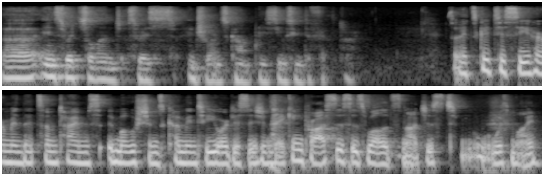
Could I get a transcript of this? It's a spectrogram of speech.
uh, in Switzerland, Swiss insurance companies using the filter. So it's good to see, Herman, that sometimes emotions come into your decision-making process as well. It's not just with mine.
